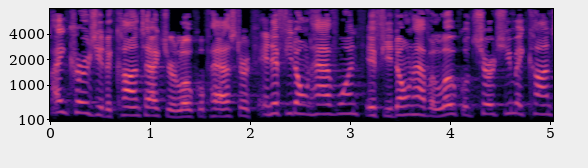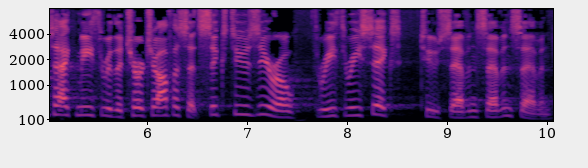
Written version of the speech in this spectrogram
I encourage you to contact your local pastor. And if you don't have one, if you don't have a local church, you may contact me through the church office at 620 336 2777.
